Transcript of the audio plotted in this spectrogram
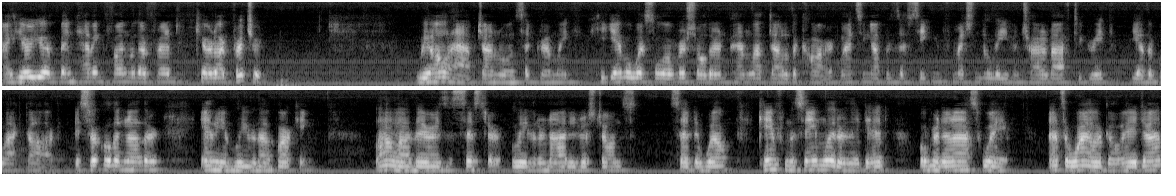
I hear you have been having fun with our friend Caradog Pritchard. We all have, John Rowan said grimly. He gave a whistle over his shoulder, and Pen leapt out of the car, glancing up as if seeking permission to leave, and trotted off to greet the other black dog. They circled another amiably without barking. Lala, there is a sister, believe it or not, Idris Jones said to Will. Came from the same litter, they did, over Nanas Way. That's a while ago, eh, John?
